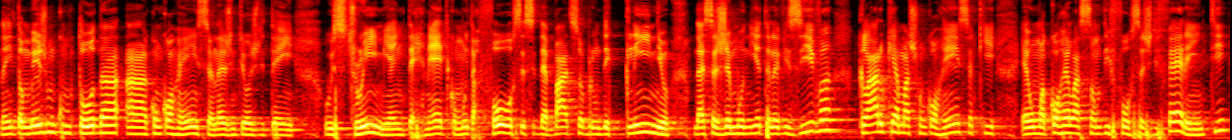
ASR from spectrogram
Né? Então, mesmo com toda a concorrência, né, a gente hoje tem o streaming, a internet com muita força, esse debate sobre um declínio dessa hegemonia televisiva. Claro que há mais concorrência, que é uma correlação de forças diferente,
